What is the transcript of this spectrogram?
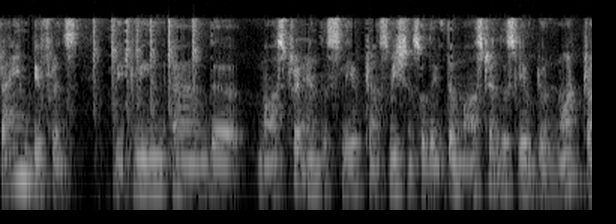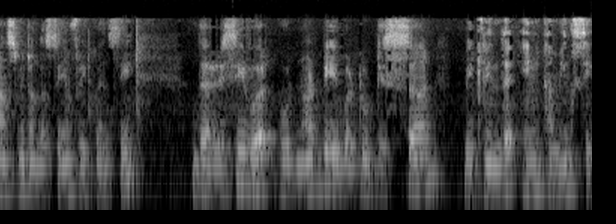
time difference between uh, the master and the slave transmission, so that if the master and the slave do not transmit on the same frequency, the receiver would not be able to discern between the incoming signal.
